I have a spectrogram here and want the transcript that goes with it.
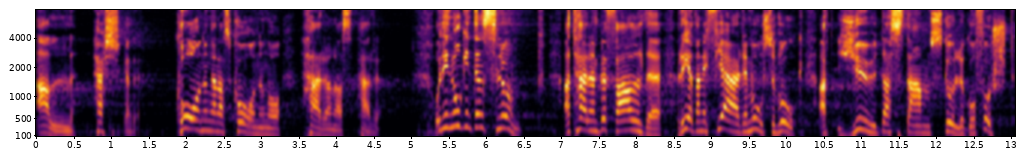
allhärskare. Konungarnas konung och herrarnas herre. Och det är nog inte en slump att Herren befallde redan i fjärde Mosebok att Judas stam skulle gå först,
